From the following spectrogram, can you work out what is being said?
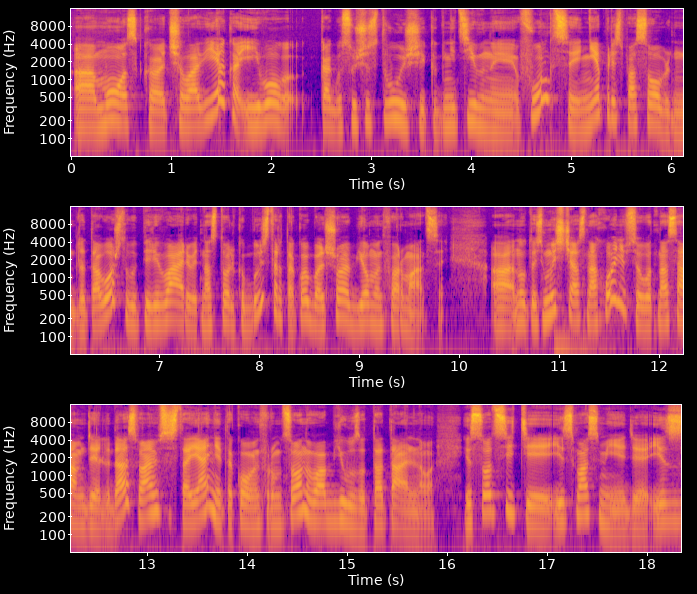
э, мозг человека и его как бы существующие когнитивные функции не приспособлены для того, чтобы переваривать настолько быстро такой большой объем информации. А, ну, то есть мы сейчас находимся вот на самом деле, да, с вами в состоянии такого информационного абьюза тотального из соцсетей, из масс-медиа, из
